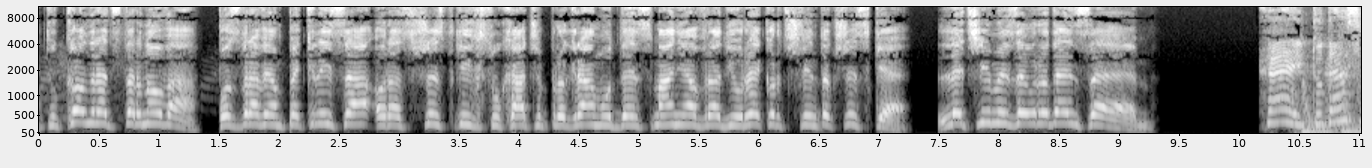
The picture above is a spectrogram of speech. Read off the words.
Tu Konrad Starnowa. Pozdrawiam Pekrysa oraz wszystkich słuchaczy programu Densmania w Radiu Rekord Świętokrzyskie. Lecimy z Eurodensem! Hej, tu Dance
